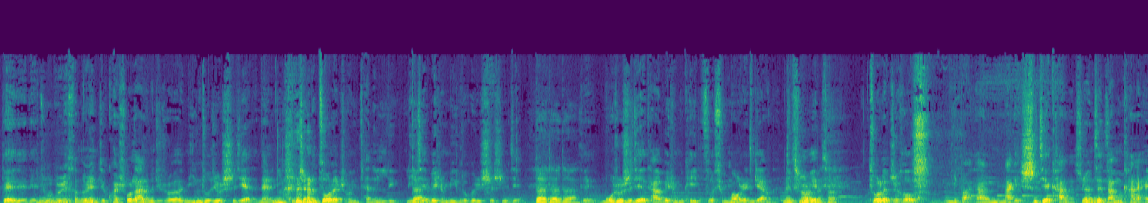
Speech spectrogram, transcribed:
对对对，这嗯不是很多人就快说烂了嘛，就说民族就是世界的，但是你是真的做了之后，你才能理理解为什么民族会是世世界。对对对，对，魔术世界它为什么可以做熊猫人这样的？没错没错，做了之后，你把它拿给世界看了，虽然在咱们看来还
